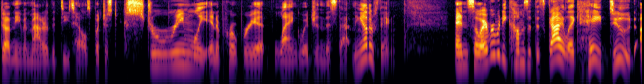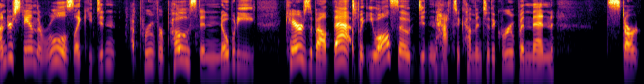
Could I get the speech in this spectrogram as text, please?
doesn't even matter the details, but just extremely inappropriate language and this, that, and the other thing. And so everybody comes at this guy like, hey, dude, understand the rules. Like, you didn't approve her post, and nobody cares about that. But you also didn't have to come into the group and then start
